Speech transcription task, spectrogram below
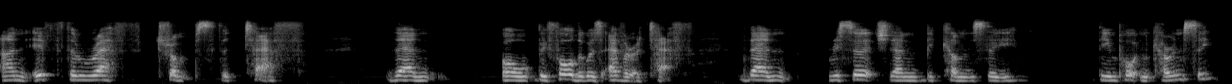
and if the REF trumps the TEF, then, or before there was ever a TEF, then research then becomes the the important currency.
